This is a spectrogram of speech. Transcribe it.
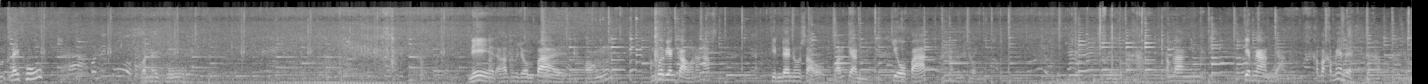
ำในภูคนไม่คู่ค่ะคนในภูนี่นะครับท่านผู้ชมป้ายของอำเภอเวียงเก่านะครับถิ่นไดโนเสาร์ขอนแก่นจิโอพาร์คนะำลังเตรียมงานอย่างขมักขม้นเลยนะครับท่านผู้ชม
